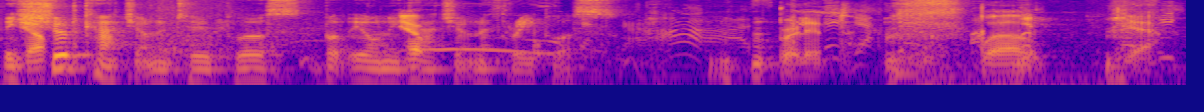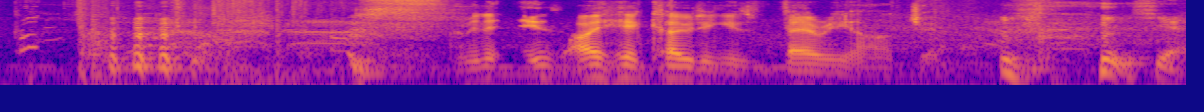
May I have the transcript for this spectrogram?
they Yep. should catch it on a two plus, but they only Yep. catch it on a three plus. Brilliant. Well, yeah. I mean, it is. I hear coding is very hard, Jim. yeah,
